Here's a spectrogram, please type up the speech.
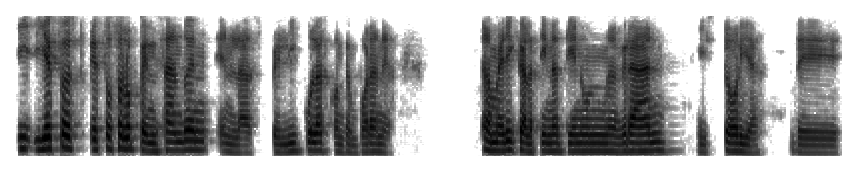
y, y, esto, esto solo pensando en, en las películas contemporáneas. América Latina tiene una gran historia de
